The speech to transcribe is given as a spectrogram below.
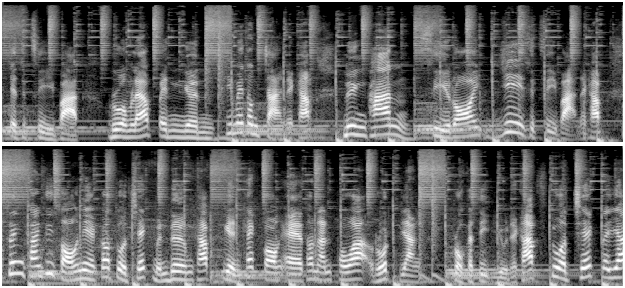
174 บาท รวมแล้วเป็นเงินที่ไม่ต้องจ่ายนะครับ 1,424 บาทนะครับ ซึ่งครั้งที่ 2 เนี่ยก็ตรวจเช็คเหมือนเดิมครับ เปลี่ยนแค่กองแอร์เท่านั้นเพราะว่ารถยังปกติอยู่นะครับ ตรวจเช็คระยะ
